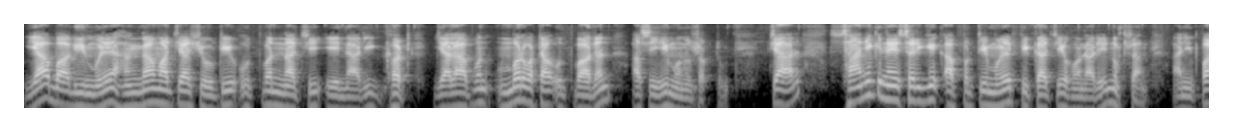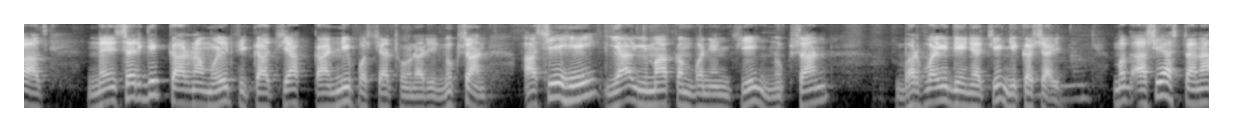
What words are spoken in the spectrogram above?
या बाबीमुळे हंगामाच्या शेवटी उत्पन्नाची येणारी घट ज्याला आपण उंबरवठा उत्पादन असेही म्हणू शकतो. चार स्थानिक नैसर्गिक आपत्तीमुळे पिकाचे होणारे नुकसान आणि पाच नैसर्गिक कारणामुळे पिकाच्या काढणी पश्चात होणारे नुकसान असे हे या विमा कंपन्यांचे नुकसान भरपाई देण्याचे निकष आहेत. मग असे असताना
